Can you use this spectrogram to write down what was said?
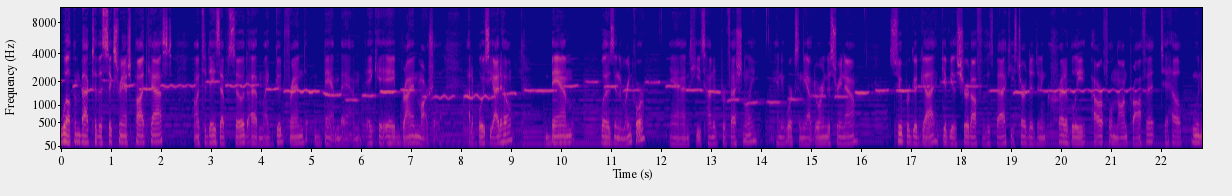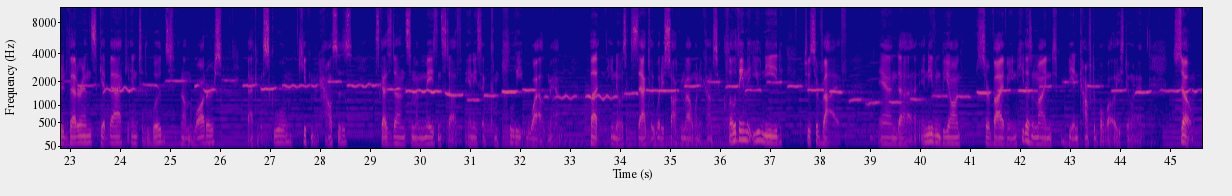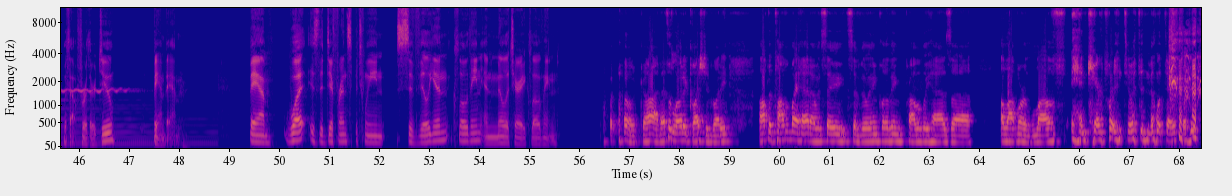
Welcome back to the Six Ranch podcast. On today's episode, I have my good friend Bam Bam, aka Brian Marshall, out of Boise, Idaho. Bam was in the Marine Corps and he's hunted professionally and he works in the outdoor industry now. Super good guy, give you the shirt off of his back. He started an incredibly powerful nonprofit to help wounded veterans get back into the woods and on the waters, back into school, keep them in houses. This guy's done some amazing stuff and he's a complete wild man. But he knows exactly what he's talking about when it comes to clothing that you need to survive. And uh, and even beyond surviving, he doesn't mind being comfortable while he's doing it. So, without further ado, Bam Bam. Bam, what is the difference between civilian clothing and military clothing? Oh God, that's a loaded question, buddy. Off the top of my head, I would say civilian clothing probably has uh, a lot more love and care put into it than military clothing.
